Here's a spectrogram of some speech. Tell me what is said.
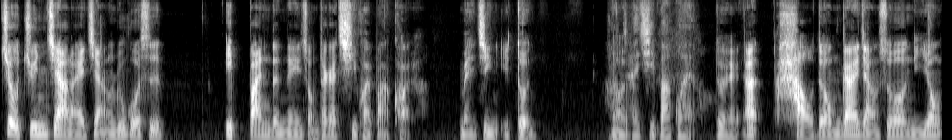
就均价来讲，如果是一般的那一种，大概七块八块了，美金一吨。哦，才七八块哦。对啊，好的，我们刚才讲说，你用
